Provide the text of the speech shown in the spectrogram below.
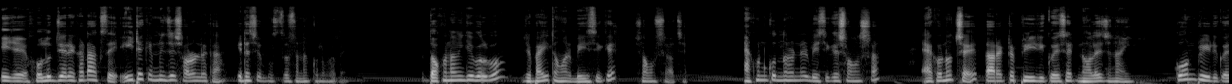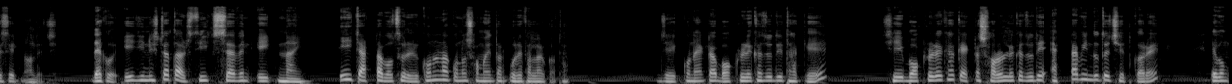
এই যে, হলুদ যে রেখাটা আঁকছে এইটা কেমনি যে সরলরেখা, এটা সে বুঝতেছে না কোনোভাবে। তখন আমি কি বলব? যে ভাই, তোমার বেসিকে সমস্যা আছে। এখন কোন ধরনের বেসিকের সমস্যা? এখন হচ্ছে তার একটা প্রি রিকোয়েসেড নলেজ নাই। কোন প্রি রিকোয়েসেড নলেজ দেখো, এই জিনিসটা তার সিক্স সেভেন এইট নাইন এই চারটা বছরের কোনো না কোনো সময় তার পড়ে ফেলার কথা। যে কোনো একটা বক্ররেখা যদি থাকে, সেই বক্ররেখাকে একটা সরলরেখা যদি একটা বিন্দুতে ছেদ করে এবং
